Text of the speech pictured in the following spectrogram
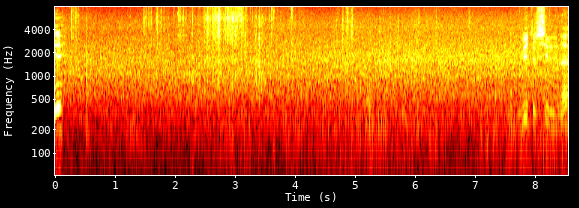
Теперь ветер сильный, да?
